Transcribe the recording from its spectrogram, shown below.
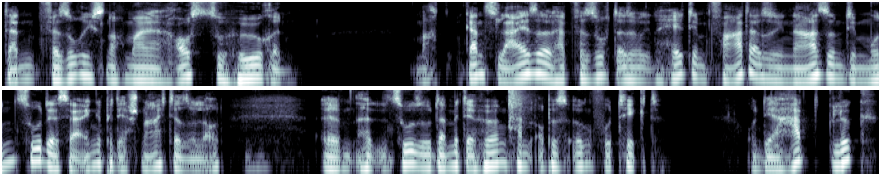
dann versuche ich es nochmal rauszuhören. Macht ganz leise, hat versucht, also hält dem Vater also die Nase und den Mund zu, der ist ja eingepennt, der schnarcht ja so laut, ähm, hat zu, so damit er hören kann, ob es irgendwo tickt. Und der hat Glück,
